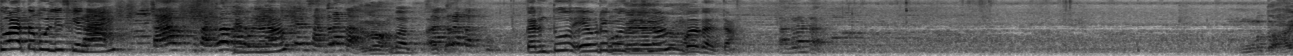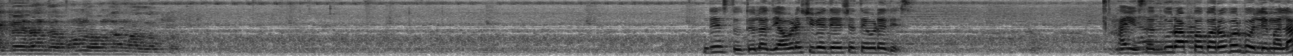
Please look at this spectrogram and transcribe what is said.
तू आता बोललीस की नाही? काय सागरा टाक बघ कारण तू एवढे बोलतोस ना बघ आता. सागरा टाक. मग तो हाय काय सांग त्या फोन लावून सांग मला देस तू तुला जेवढ्या शिव्या द्यायच्या तेवढ्या देस. हाय सद्गुराप्पा बरोबर बोलले मला.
